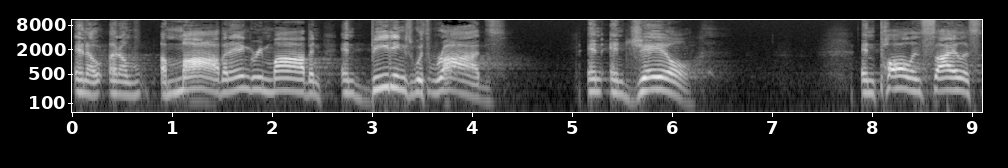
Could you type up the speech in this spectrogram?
and, a, and a, a mob, an angry mob, and, and beatings with rods and, and jail. And Paul and Silas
